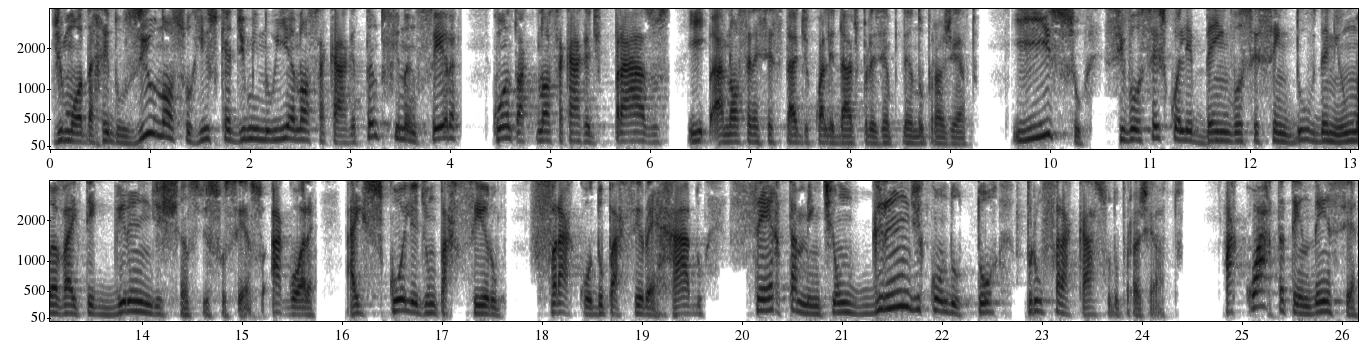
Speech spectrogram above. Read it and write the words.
de modo a reduzir o nosso risco a diminuir a nossa carga, tanto financeira quanto a nossa carga de prazos e a nossa necessidade de qualidade, por exemplo, dentro do projeto. E isso, se você escolher bem, você sem dúvida nenhuma vai ter grandes chances de sucesso. Agora, a escolha de um parceiro fraco ou do parceiro errado, certamente é um grande condutor para o fracasso do projeto. A quarta tendência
